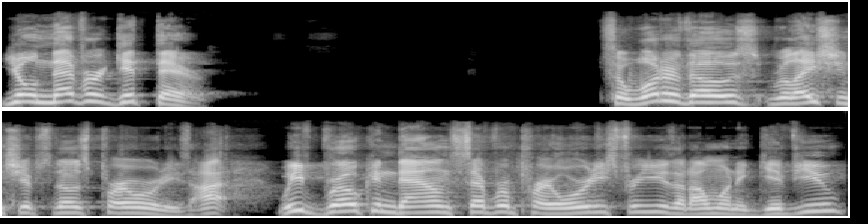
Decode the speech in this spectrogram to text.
you'll never get there. So, what are those relationships, those priorities? I, we've broken down several priorities for you that I want to give you.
